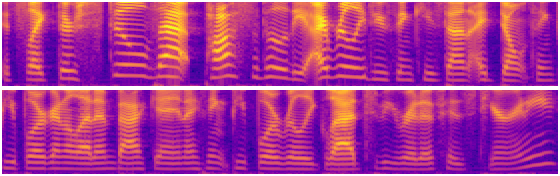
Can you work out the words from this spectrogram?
it's like there's still that possibility. I really do think he's done. I don't think people are going to let him back in. I think people are really glad to be rid of his tyranny.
